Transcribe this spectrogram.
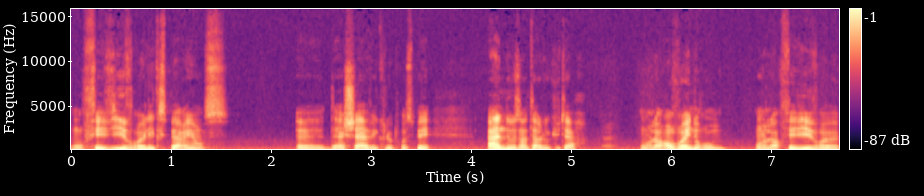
on fait vivre l'expérience euh, d'achat avec le prospect à nos interlocuteurs. On leur envoie une room, on leur fait vivre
